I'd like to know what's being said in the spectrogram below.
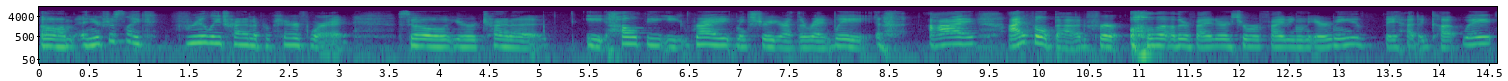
Um, and you're just like really trying to prepare for it. So you're trying to eat healthy, eat right, make sure you're at the right weight. And I I felt bad for all the other fighters who were fighting near me. They had to cut weight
